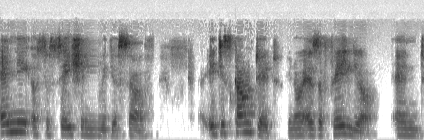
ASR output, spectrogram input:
any association with yourself. It is counted, you know, as a failure, and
